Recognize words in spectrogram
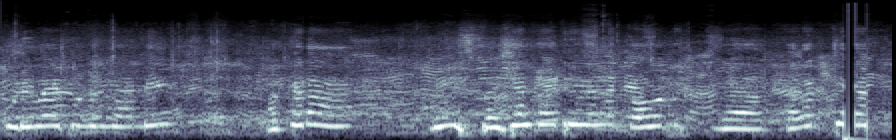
కుడివైపు ఉందండి. అక్కడ మీ స్పెషల్ మెటీరియల్ కౌంట్ కలెక్ట్ చేయాలి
